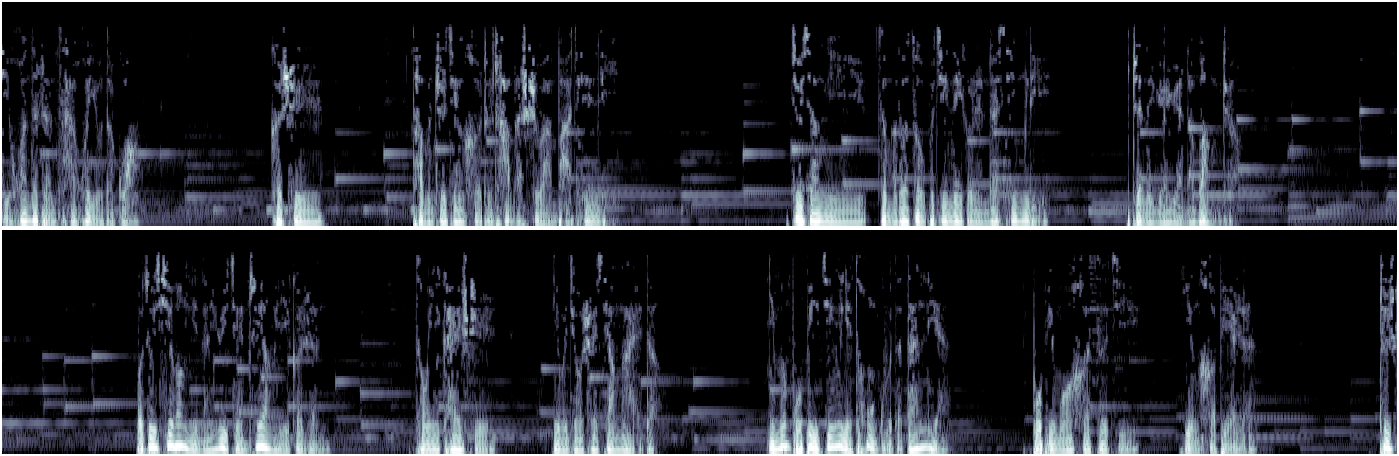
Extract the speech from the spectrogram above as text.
喜欢的人才会有的光。可是。他们之间何止差了十万八千里？就像你怎么都走不进那个人的心里，只能远远的望着。我最希望你能遇见这样一个人，从一开始你们就是相爱的，你们不必经历痛苦的单恋，不必磨合自己迎合别人。这世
